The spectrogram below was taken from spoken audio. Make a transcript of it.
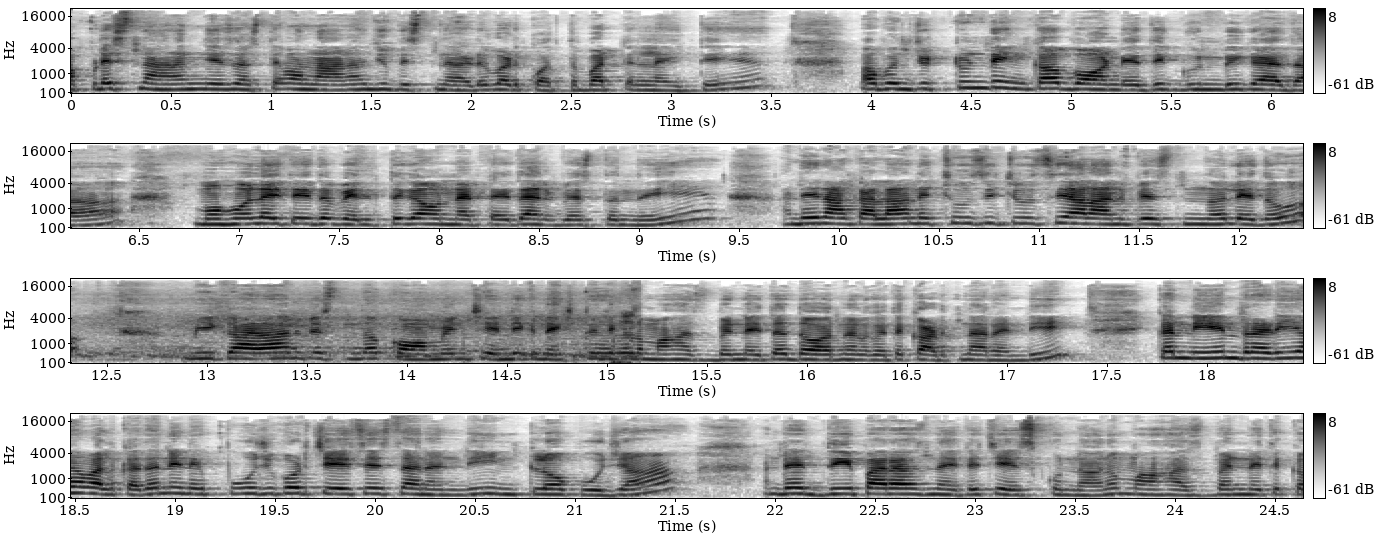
అప్పుడే స్నానం చేసి వస్తే వాళ్ళ నాన్న చూపిస్తున్నాడు వాడి కొత్త బట్టలను అయితే. పాపం చుట్టుంటే ఇంకా బాగుండేది గుండు కదా. మొహంలో అయితే ఏదో వెల్త్గా ఉన్నట్టయితే అనిపిస్తుంది. అంటే నాకు అలానే చూసి చూసి అలా అనిపిస్తుందో లేదో మీకు ఎలా అనిపిస్తుందో కామెంట్ చేయండి. ఇక నెక్స్ట్ ఇక్కడ మా హస్బెండ్ అయితే దోరణాలకు అయితే కడుతున్నారండి. ఇక నేను రెడీ అవ్వాలి కదా నేను పూజ కూడా చేసేసానండి ఇంట్లో పూజ. అంటే దీపారాధన అయితే చేసుకున్నాను. మా హస్బెండ్ అయితే ఇక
